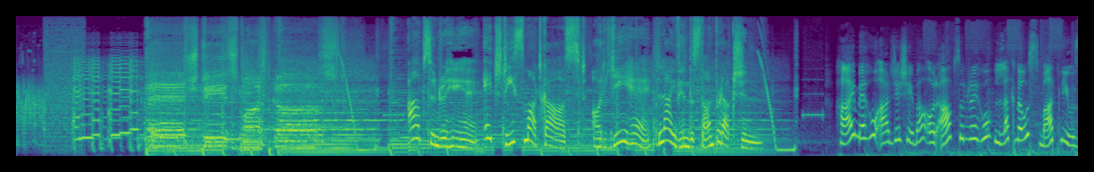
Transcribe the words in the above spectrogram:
HD Smartcast. आप सुन रहे हैं एच डी स्मार्ट कास्ट और ये है लाइव हिंदुस्तान प्रोडक्शन हाय मैं हूँ आरजे शेबा और आप सुन रहे हो लखनऊ स्मार्ट न्यूज़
